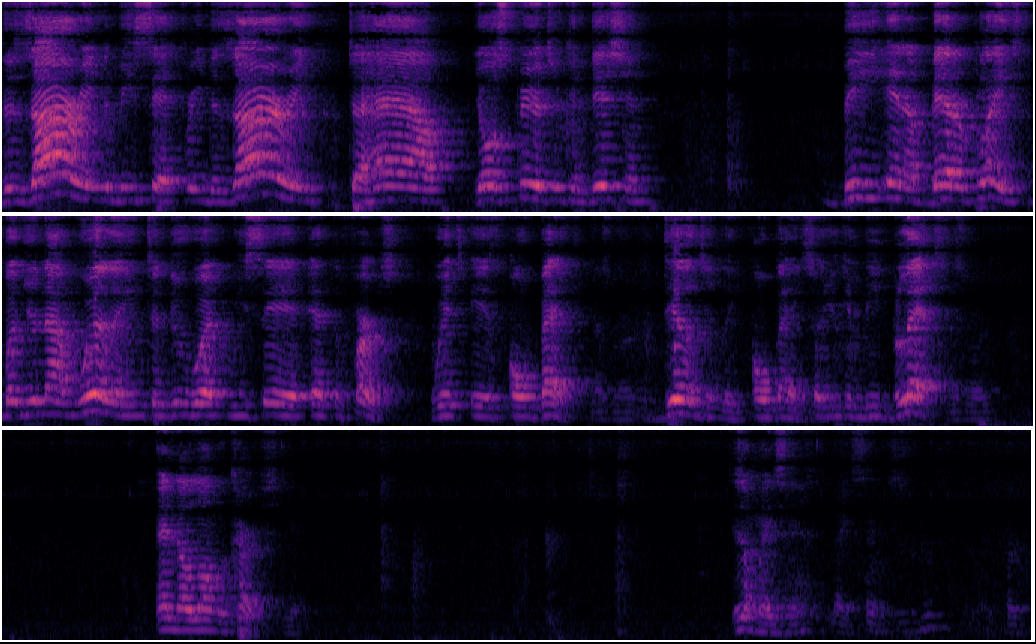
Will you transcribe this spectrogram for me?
desiring to be set free, desiring to have your spiritual condition be in a better place, but you're not willing to do what we said at the first, which is obey. That's right. Diligently obey. So you can be blessed That's right. and no longer cursed. Yeah. This don't make sense. Makes sense. Makes perfect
